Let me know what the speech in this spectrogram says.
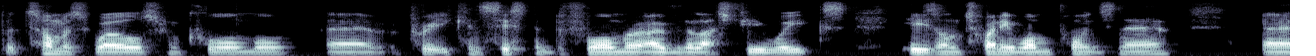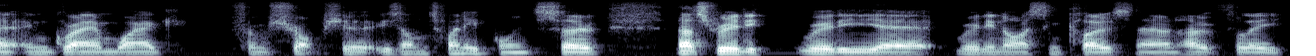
but Thomas Wells from Cornwall, uh, a pretty consistent performer over the last few weeks. He's on 21 points now. Uh, and Graham Wagg from Shropshire is on 20 points. So that's really, really, uh, really nice and close now. And hopefully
